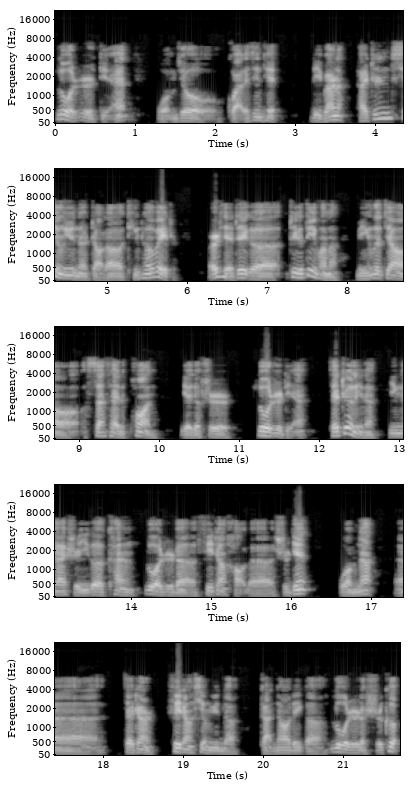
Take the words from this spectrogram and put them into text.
落日点。我们就拐了进去，里边呢还真幸运的找到停车位置，而且这个这个地方呢名字叫 Sunset Point，也就是落日点，在这里呢应该是一个看落日的非常好的时间。我们呢呃在这儿非常幸运的赶到这个落日的时刻，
